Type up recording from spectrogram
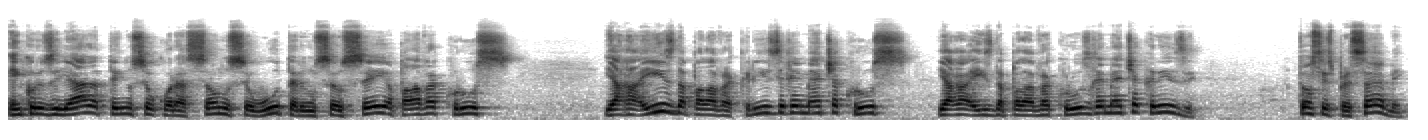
encruzilhada tem no seu coração, no seu útero, no seu seio a palavra cruz. E a raiz da palavra crise remete à cruz. E a raiz da palavra cruz remete à crise. Então vocês percebem?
